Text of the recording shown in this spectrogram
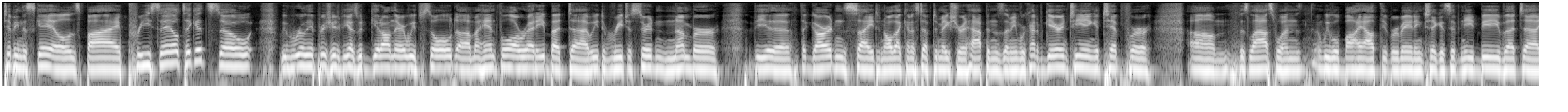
tipping the scales by pre-sale tickets. So we really appreciate if you guys would get on there. We've sold um, a handful already, but uh, we had to reach a certain number via the garden site and all that kind of stuff to make sure it happens. I mean, we're kind of guaranteeing a tip for um, this last one. We will buy out the remaining tickets if need be. But uh,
